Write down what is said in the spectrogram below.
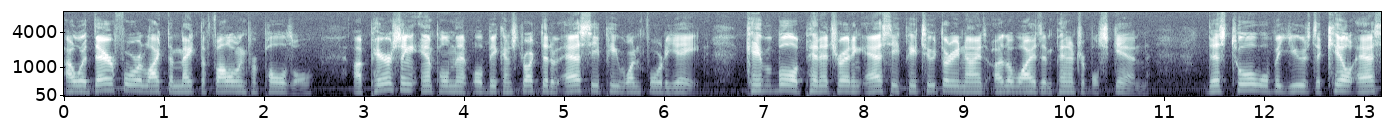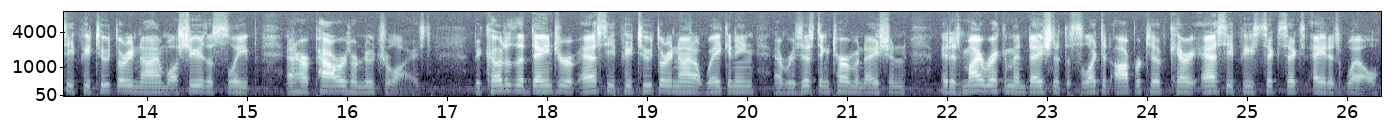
I would therefore like to make the following proposal. A piercing implement will be constructed of SCP-148, capable of penetrating SCP-239's otherwise impenetrable skin. This tool will be used to kill SCP-239 while she is asleep and her powers are neutralized. Because of the danger of SCP-239 awakening and resisting termination, it is my recommendation that the selected operative carry SCP-668 as well,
